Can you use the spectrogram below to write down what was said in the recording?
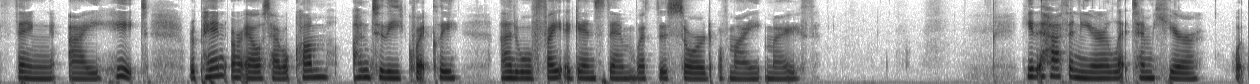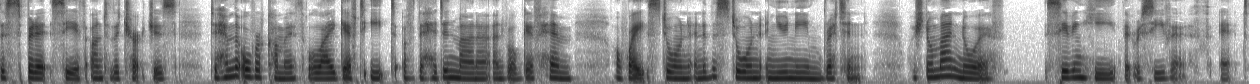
thing I hate. Repent, or else I will come unto thee quickly and will fight against them with the sword of my mouth. He that hath an ear, let him hear what the Spirit saith unto the churches. To him that overcometh will I give to eat of the hidden manna, and will give him a white stone, and in the stone a new name written, which no man knoweth, saving he that receiveth it.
